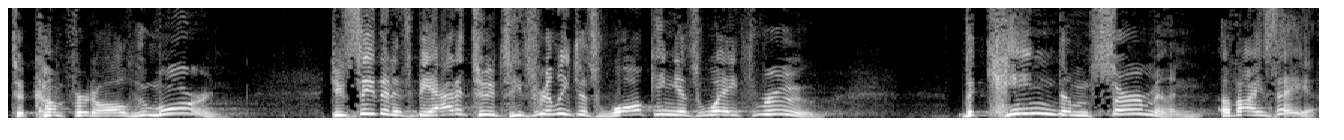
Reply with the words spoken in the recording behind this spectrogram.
to comfort all who mourn. Do you see that his Beatitudes, he's really just walking his way through the kingdom sermon of Isaiah.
